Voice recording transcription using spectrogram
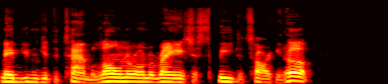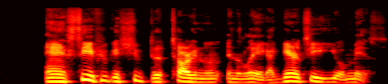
Maybe you can get the time loaner on the range to speed the target up and see if you can shoot the target in the, in the leg. I guarantee you, you'll miss.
